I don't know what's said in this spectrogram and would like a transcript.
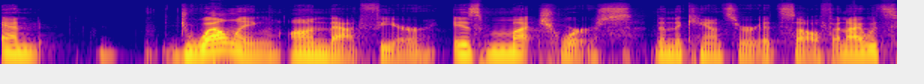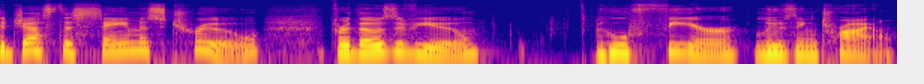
and dwelling on that fear is much worse than the cancer itself. And I would suggest the same is true for those of you who fear losing trial.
